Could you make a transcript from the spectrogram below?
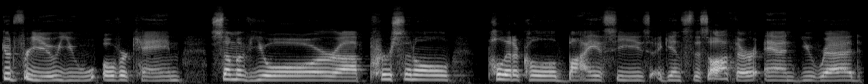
good for you. You overcame some of your uh, personal political biases against this author and you read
